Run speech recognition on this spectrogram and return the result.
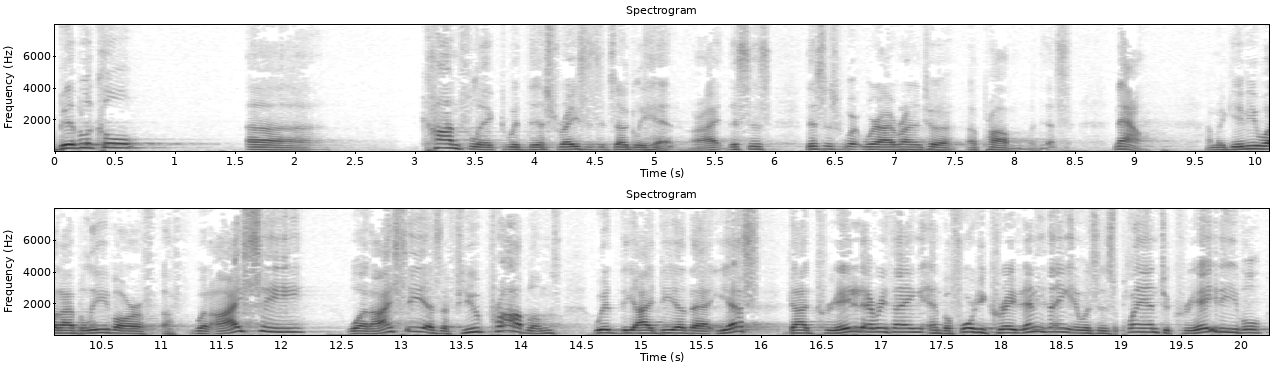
biblical uh, conflict with this raises its ugly head. All right, this is this is where I run into a, a problem with this. Now, I'm going to give you what I believe are what I see, what I see as a few problems with the idea that yes, God created everything, and before He created anything, it was His plan to create evil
